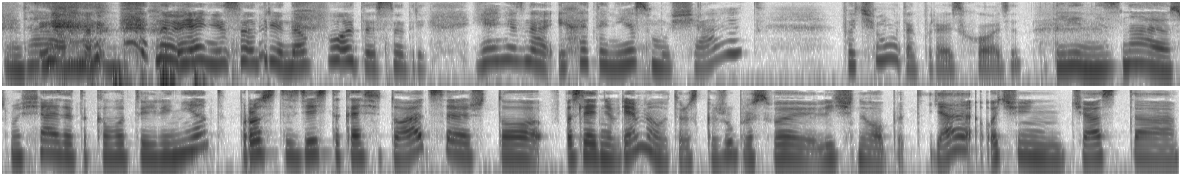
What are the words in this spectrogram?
Да. на меня не смотри, на фото смотри. Я не знаю, их это не смущает? Почему так происходит? Блин, не знаю, смущает это кого-то или нет. Просто здесь такая ситуация, что в последнее время, вот расскажу про свой личный опыт. Я очень часто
